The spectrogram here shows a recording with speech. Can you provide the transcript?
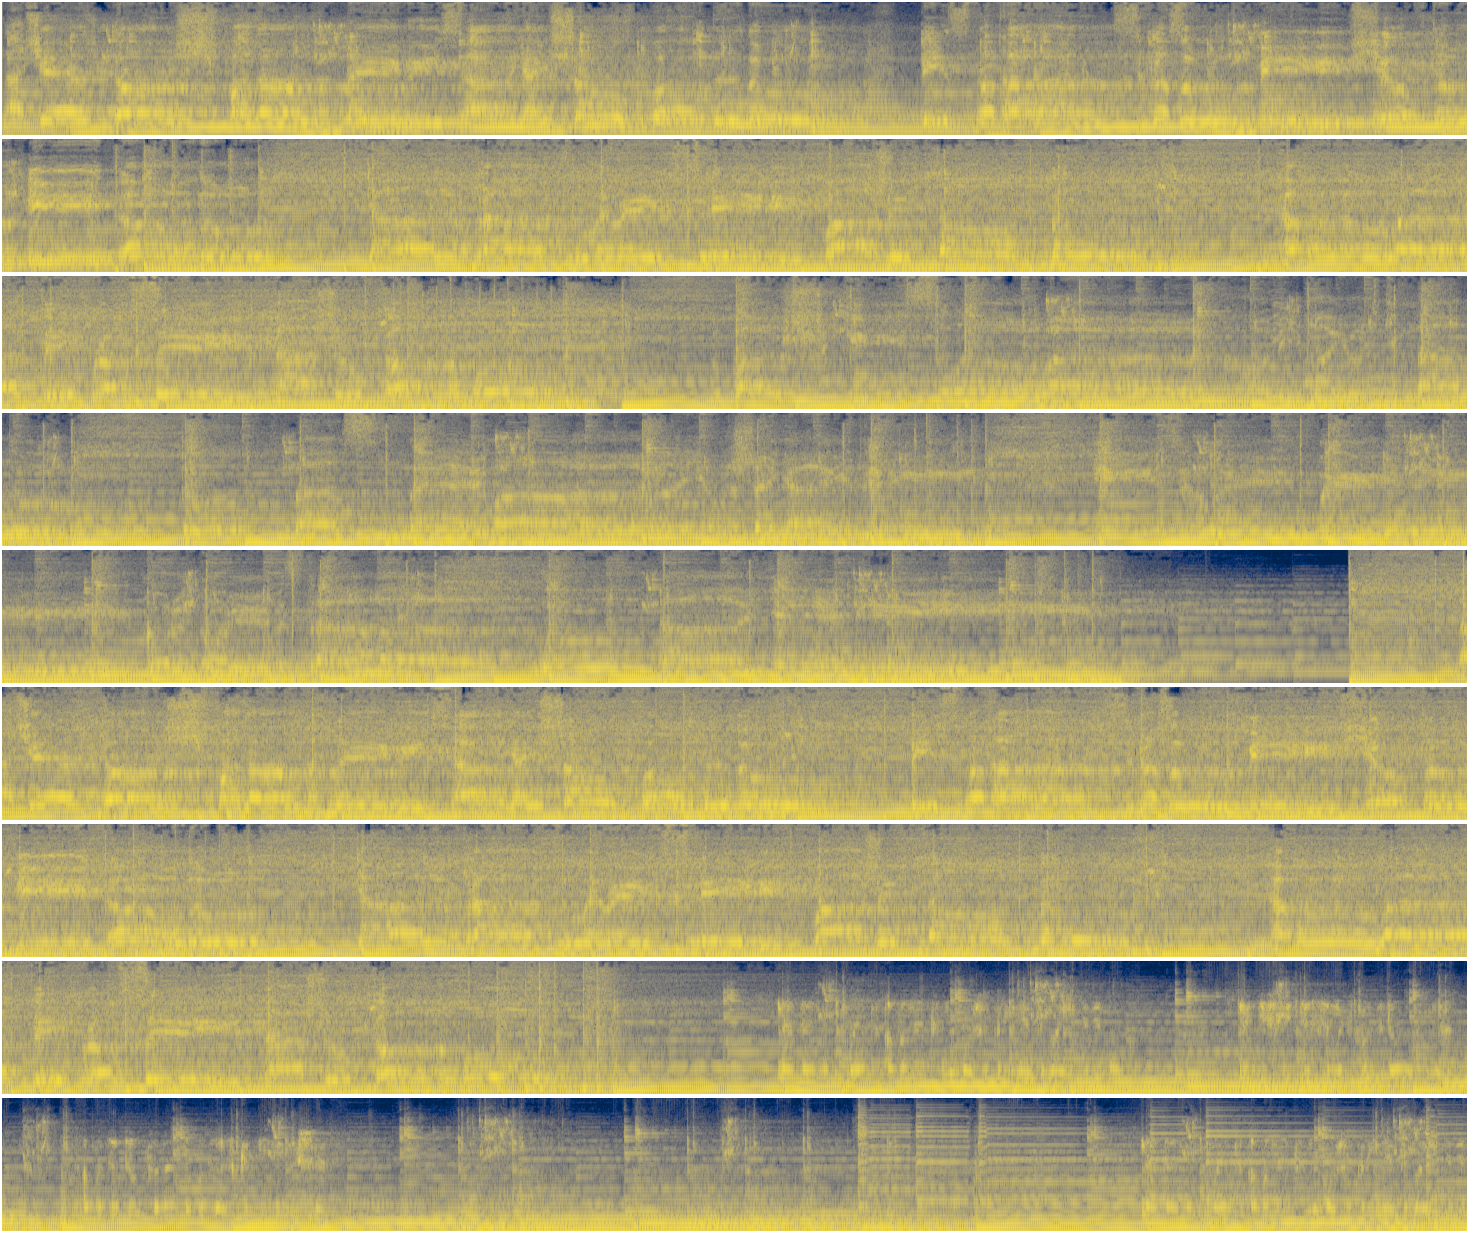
наче дощ падав вниз, а я йшов по дну. Пізно так зрозумів, що в тобі тону. Я зрозумів, що тобі тону. Я вразливий слід важив тону. Гамова ти просив нашу дому. На даний момент абонент не може прийняти ваш дзвінок. Надішліть смс-повідомлення або зателефонуйте, будь ласка, пізніше. Не може прийняти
